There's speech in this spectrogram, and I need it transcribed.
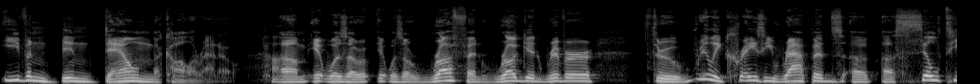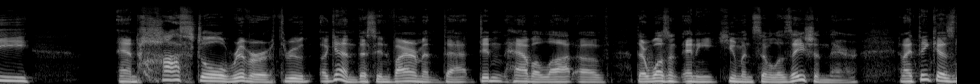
even been down the Colorado. Um, it was a it was a rough and rugged river through really crazy rapids, a, a silty and hostile river through again this environment that didn't have a lot of there wasn't any human civilization there and i think as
